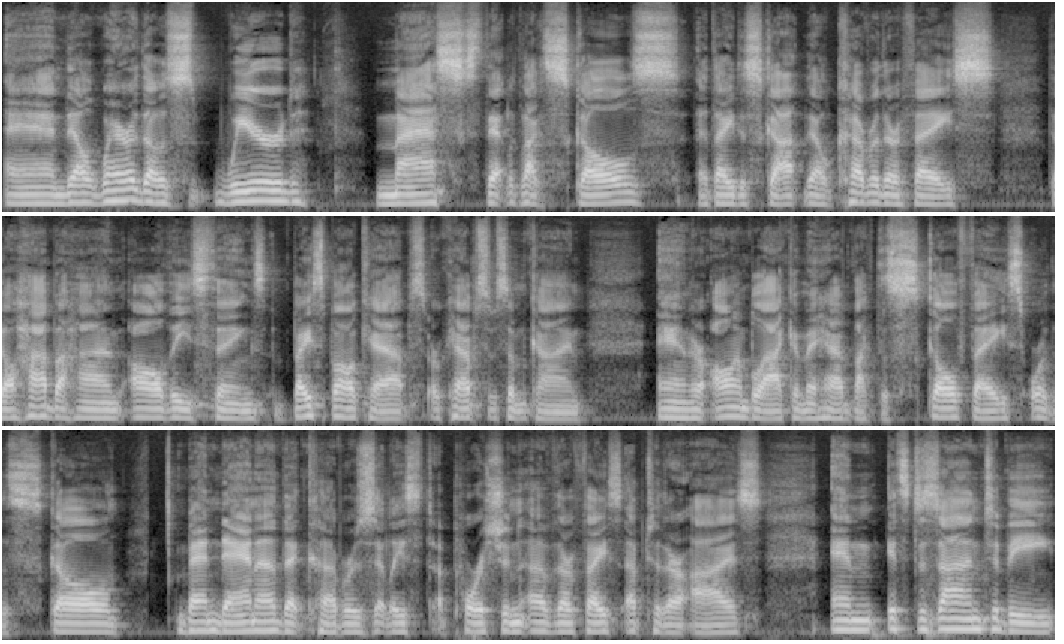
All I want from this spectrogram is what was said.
And they'll wear those weird masks that look like skulls. Uh, they just got, they'll cover their face. They'll hide behind all these things, baseball caps or caps of some kind. And they're all in black and they have like the skull face or the skull bandana that covers at least a portion of their face up to their eyes and it's designed to be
